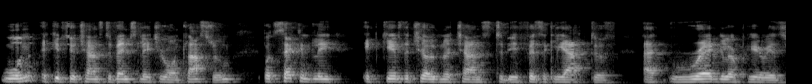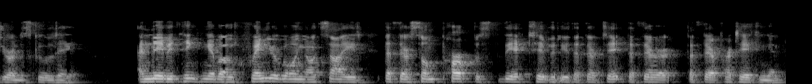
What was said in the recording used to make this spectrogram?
One, it gives you a chance to ventilate your own classroom. But secondly, it gives the children a chance to be physically active at regular periods during the school day. And maybe thinking about when you're going outside that there's some purpose to the activity that they're that they're that they're partaking in.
